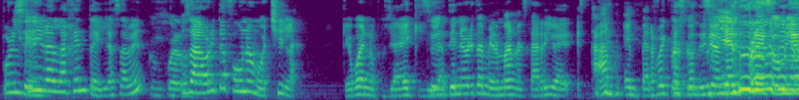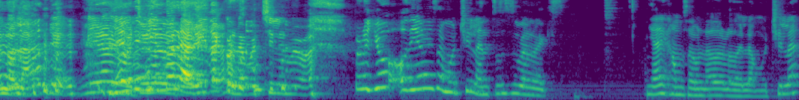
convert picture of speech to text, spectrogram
por el Sí. que dirá la gente, ya saben? Concuerdo. O sea, ahorita fue una mochila. Que bueno, pues ya X, Sí. la tiene ahorita mi hermano, está arriba, está en perfectas condiciones. Bien presumiéndola. que Mira mochila viviendo la vida con la mochila nueva. Pero yo odiaba esa mochila, entonces bueno, X. Ya dejamos a un lado lo de la mochila,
